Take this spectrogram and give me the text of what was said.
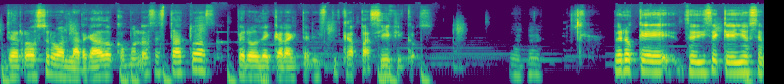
de rostro alargado como las estatuas, pero de característica pacíficos. Pero que se dice que ellos se,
